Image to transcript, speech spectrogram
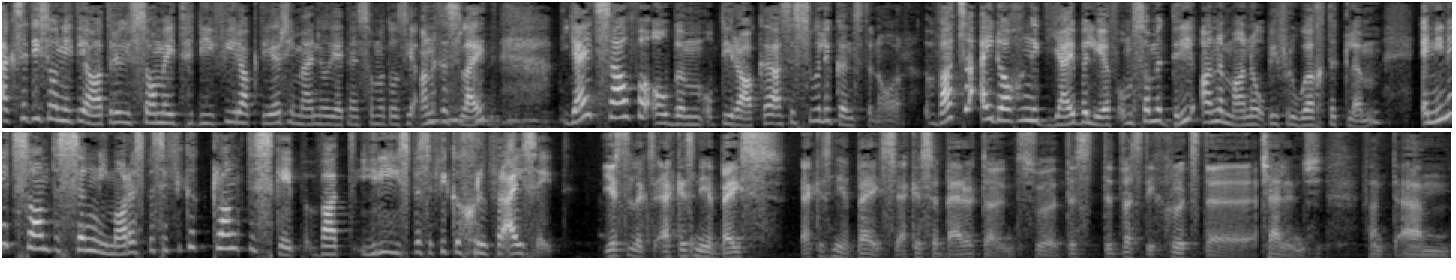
Ek sit hier so in die teaterhuis saam met die vier akteurs. Emmanuel, jy het nou saam met ons hier aangesluit. Jy het self 'n album op die rakke as 'n solo kunstenaar. Watse uitdaging het jy beleef om saam met drie ander manne op die verhoog te klim en nie net saam te sing nie, maar 'n spesifieke klank te skep wat hierdie spesifieke groep vereis het? Eersteliks, ek is nie 'n bass ek is nie 'n bass, ek is 'n baritone. So dis dit was die grootste challenge um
